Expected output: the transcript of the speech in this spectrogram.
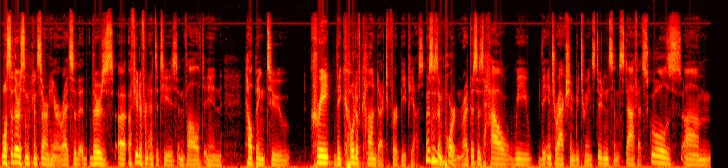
Well, so there's some concern here, right? So th- there's a, a few different entities involved in helping to create the code of conduct for BPS. This is important, right? This is how we the interaction between students and staff at schools um,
